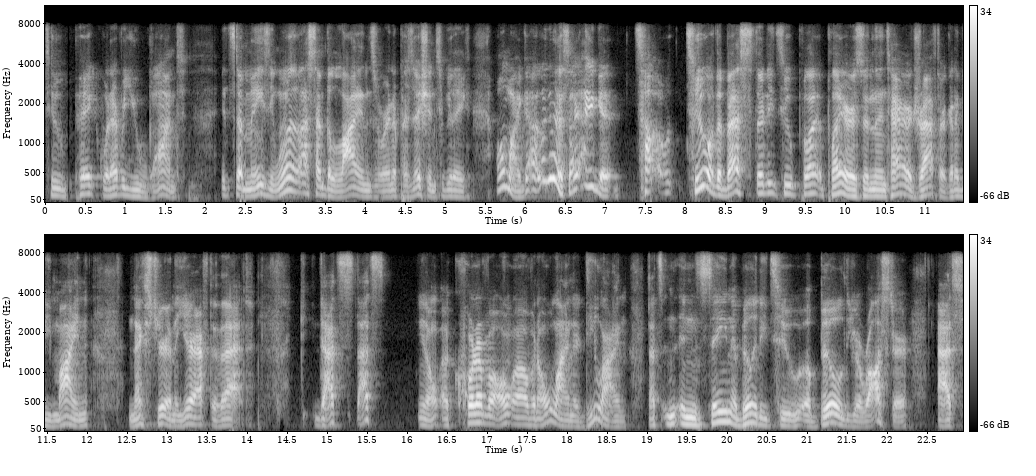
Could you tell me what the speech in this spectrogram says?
to pick whatever you want it's amazing. When was the last time the Lions were in a position to be like, oh my God, look at this. I, I could get top, two of the best 32 play, players in the entire draft are going to be mine next year and the year after that. That's, that's, you know, a quarter of, a, of an O line, a D line. That's an insane ability to uh, build your roster at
